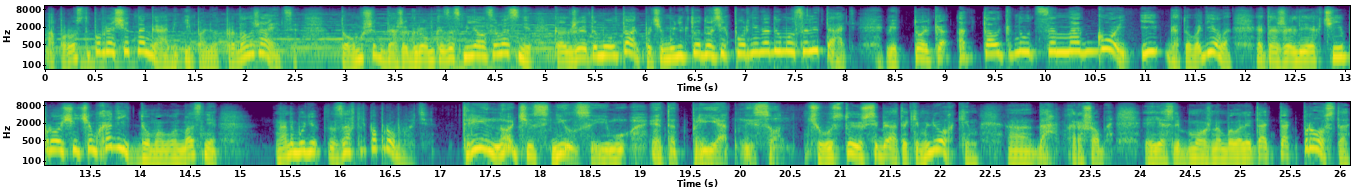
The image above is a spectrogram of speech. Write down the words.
а просто повращать ногами, и полет продолжается. Томшик даже громко засмеялся во сне. Как же это, мол, так? Почему никто до сих пор не додумался летать? Ведь только оттолкнуться ногой, и готово дело. Это же легче и проще, чем ходить, думал он во сне. Надо будет завтра попробовать. Три ночи снился ему этот приятный сон. Чувствуешь себя таким легким? А, да, хорошо бы. Если бы можно было летать так просто.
